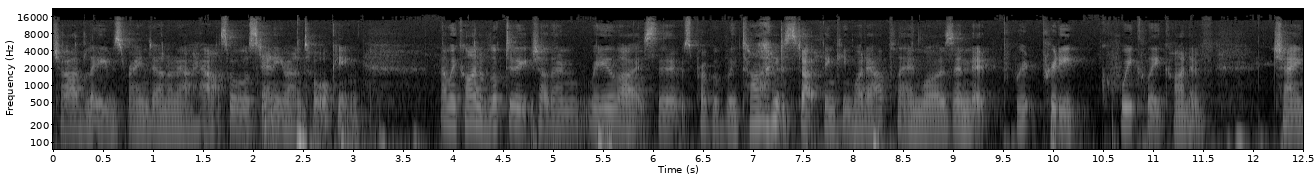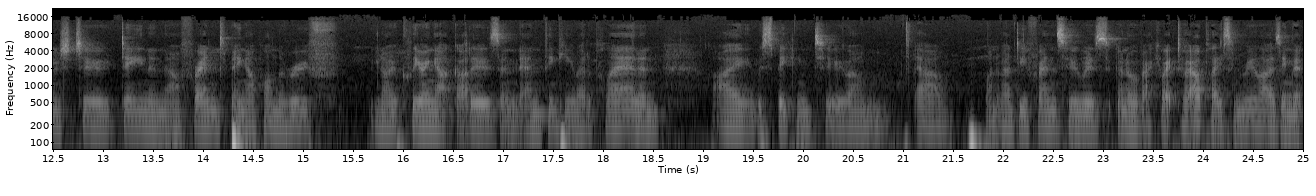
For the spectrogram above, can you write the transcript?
charred leaves rain down on our house. while we were standing around talking, and we kind of looked at each other and realised that it was probably time to start thinking what our plan was. And it pr- pretty quickly kind of changed to Dean and our friend being up on the roof, you know, clearing out gutters and, and thinking about a plan. And I was speaking to um, our one of our dear friends who was going to evacuate to our place and realizing that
